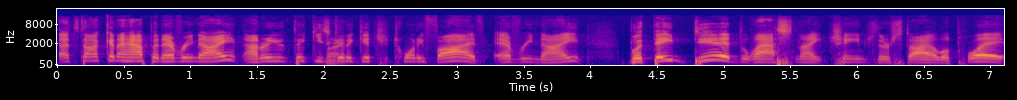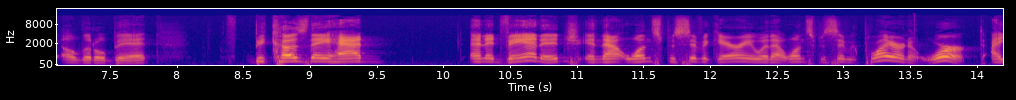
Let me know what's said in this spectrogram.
that's not going to happen every night. I don't even think he's Right. going to get you 25 every night. But they did last night change their style of play a little bit because they had an advantage in that one specific area with that one specific player, and it worked. I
